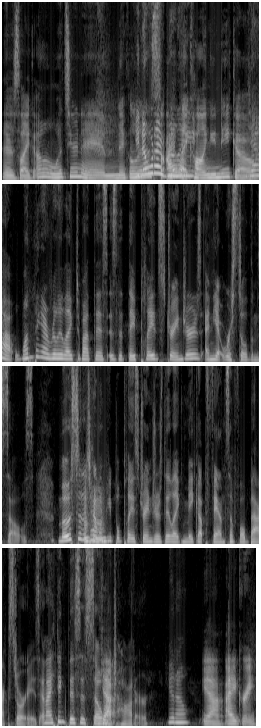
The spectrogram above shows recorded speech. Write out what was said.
And it's like, oh, what's your name? Nicholas? You know what I I like calling you Nico. Yeah, one thing I really liked about this is that they played strangers and yet were still themselves. Most of the time when Mm-hmm. people play strangers, they like make up fanciful backstories, and I think this is so Yeah. much hotter. You know? Yeah, I agree.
